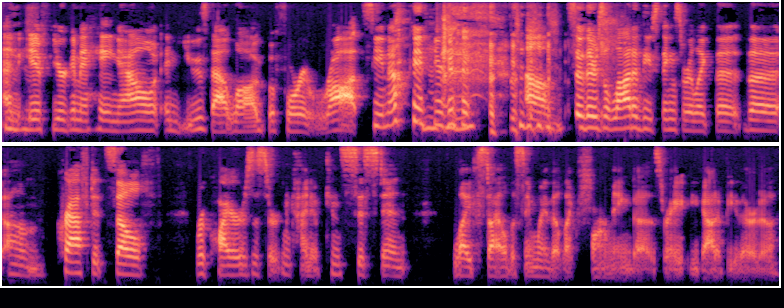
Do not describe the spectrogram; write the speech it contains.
and mm-hmm. if you're going to hang out and use that log before it rots, you know, if you're going to. Mm-hmm. Um, so there's a lot of these things where like the the um, craft itself requires a certain kind of consistent lifestyle, the same way that like farming does, right? You got to be there to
